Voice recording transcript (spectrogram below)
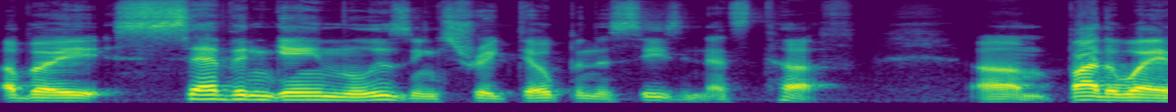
of a seven game losing streak to open the season. That's tough. Um, by the way,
